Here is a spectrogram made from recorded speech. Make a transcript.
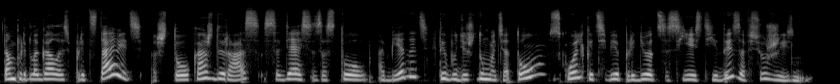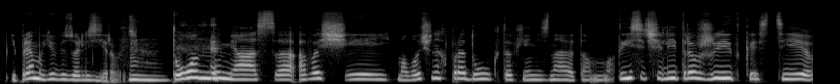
Там предлагалось представить, что каждый раз, садясь за стол обедать, ты будешь думать о том, сколько тебе придется съесть еды за всю жизнь, и прямо ее визуализировать. Mm-hmm. Тонны тонны мяса, овощей, молочных продуктов, я не знаю, там, тысячи литров жидкости.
